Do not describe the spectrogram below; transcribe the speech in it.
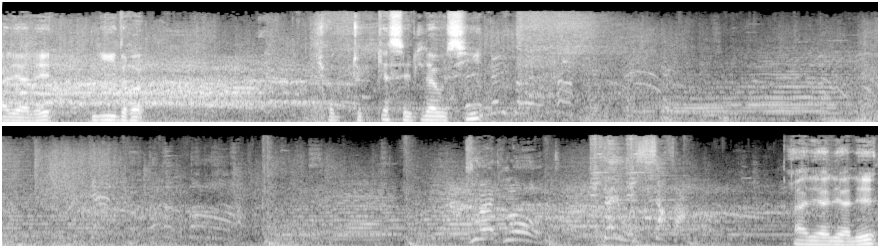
Allez, allez. L'hydre. Tu vas te casser de là aussi. Allez, allez, allez.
